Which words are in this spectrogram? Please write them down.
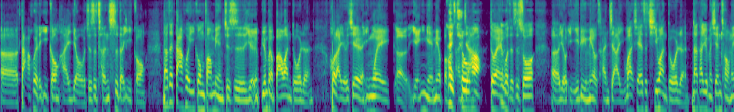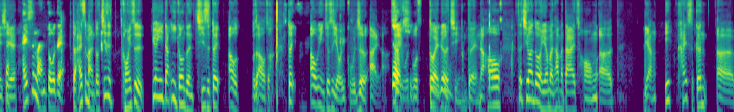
呃大会的义工，还有就是城市的义工。那在大会义工方面，就是原原本有八万多人，后来有一些人因为呃延一年没有办法参加，哦、对，嗯、或者是说呃有疑虑没有参加以外，现在是七万多人。那他原本先从那些还是蛮多的，对，还是蛮多。其实同一次愿意当义工的人，其实对澳不是澳洲 对。奥运就是有一股热爱啦，所以我我对热情对，然后这七万多人原本他们大概从呃两一开始跟呃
